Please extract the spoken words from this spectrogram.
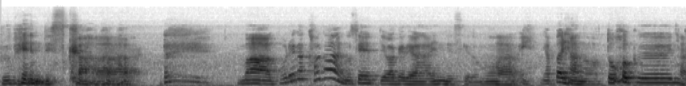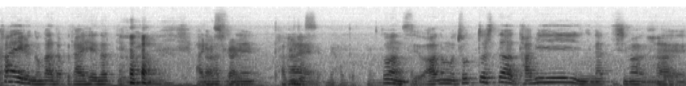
不便ですか。は まあこれが香川のせいっていうわけではないんですけども、はい。やっぱりあの東北に帰るのがやっぱ大変だっていうのが、ねありますね。旅ですよね、本当そうなんですよ。あのもうちょっとした旅になってしまうんで、はい。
